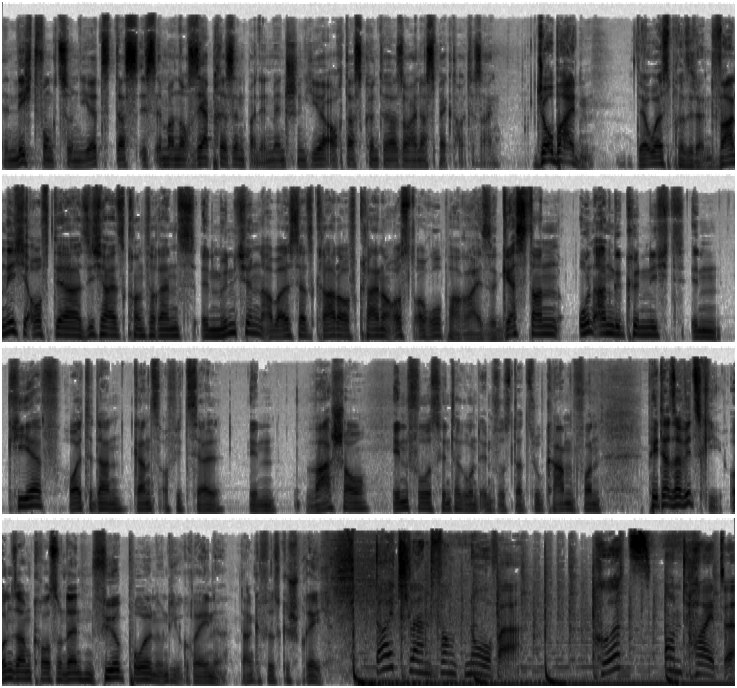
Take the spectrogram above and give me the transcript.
nicht funktioniert. Das ist immer noch sehr präsent bei den Menschen hier. Auch das könnte so ein Aspekt heute sein. Joe Biden, der US-Präsident, war nicht auf der Sicherheitskonferenz in München, aber ist jetzt gerade auf kleiner Osteuropa-Reise. Gestern unangekündigt in Kiew, heute dann ganz offiziell in Warschau. Infos, Hintergrundinfos dazu kamen von Peter Sawicki, unserem Korrespondenten für Polen und die Ukraine. Danke fürs Gespräch. Deutschlandfunk Nova. Kurz und heute.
